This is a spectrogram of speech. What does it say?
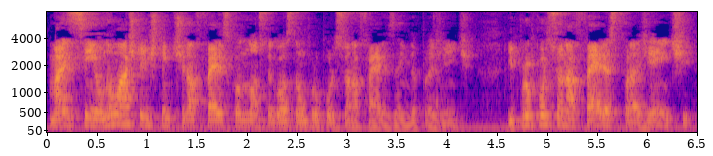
Mas assim, eu não acho que a gente tem que tirar férias quando o nosso negócio não proporciona férias ainda pra gente. E proporcionar férias pra gente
